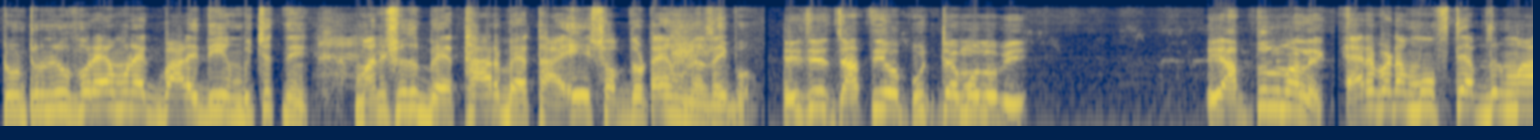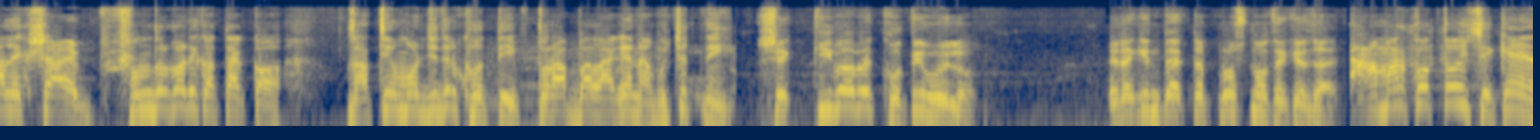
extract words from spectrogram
টুনটুনির উপরে এমন এক বাড়ি দিয়ে বুঝছিস নি? মানে শুধু ব্যথা আর ব্যথা এই শব্দটাই শোনা যাইব। এই যে জাতীয় বুট্টা মৌলবী এই আব্দুল মালিক। এর বেটা মুফতি আব্দুল মালিক সাহেব সুন্দর করে কথা ক। জাতীয় মসজিদের খতিব তোর আব্বা লাগে না বুঝছিস নি? সে কীভাবে খতিব হইল? এটা কিন্তু একটা প্রশ্ন থেকে যায়। আমার কত হয়েছে কেন?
